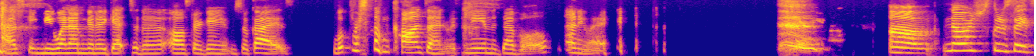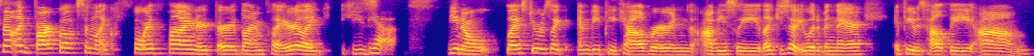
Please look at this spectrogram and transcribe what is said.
asking me when I'm gonna get to the All-Star game. So guys, look for some content with me and the devil. Anyway. um, no, I was just gonna say it's not like Barkov some like fourth line or third line player. Like he's yeah, you know, last year was like MVP caliber, and obviously, like you said, he would have been there if he was healthy. Um,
